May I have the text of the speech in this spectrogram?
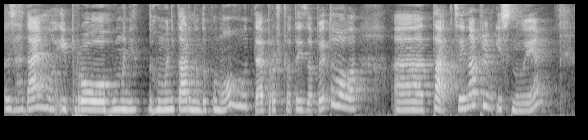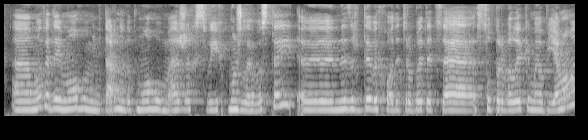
Згадаємо і про гумані... гуманітарну допомогу, те, про що ти запитувала. Е, так, цей напрям існує, Е, Ми видаємо гуманітарну допомогу в межах своїх можливостей. Е, Не завжди виходить робити це супервеликими об'ємами,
